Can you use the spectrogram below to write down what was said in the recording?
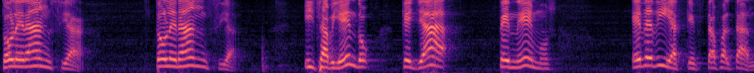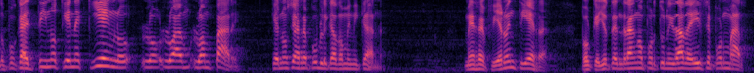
Tolerancia, tolerancia. Y sabiendo que ya tenemos, es de días que está faltando, porque Haití no tiene quien lo, lo, lo lo ampare, que no sea República Dominicana. Me refiero en tierra, porque ellos tendrán oportunidad de irse por mar.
